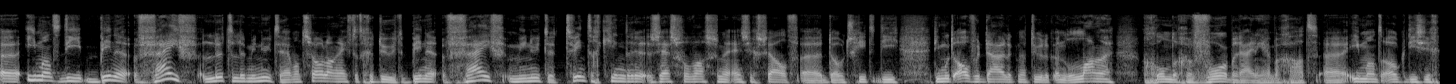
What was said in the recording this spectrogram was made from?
uh, iemand die binnen vijf luttele minuten... Hè, want zo lang heeft het geduurd... binnen vijf minuten twintig kinderen, zes volwassenen en zichzelf uh, doodschiet... Die, die moet overduidelijk natuurlijk een lange, grondige voorbereiding hebben gehad. iemand ook die zich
